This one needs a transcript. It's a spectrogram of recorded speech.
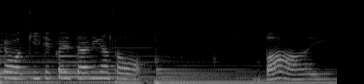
今日は聞いてくれてありがとう。バイ。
